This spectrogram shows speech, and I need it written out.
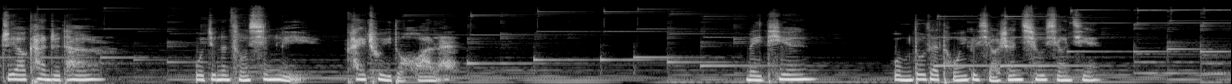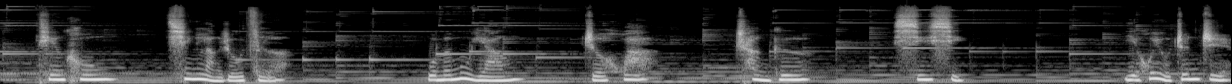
只要看着他，我就能从心里开出一朵花来。每天，我们都在同一个小山丘相见。天空清朗如泽，我们牧羊、折花、唱歌、嬉戏。也会有争执，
